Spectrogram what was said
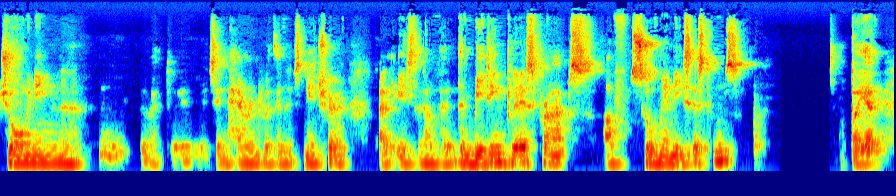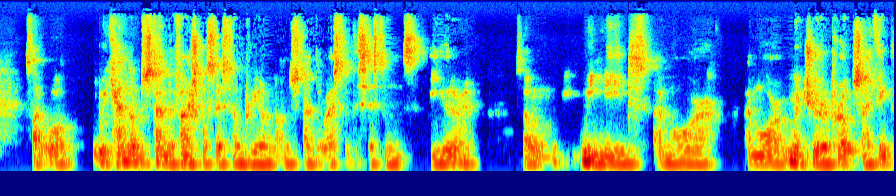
joining. It's inherent within its nature that it is the, the meeting place, perhaps, of so many systems. But yet, it's like, well, we can't understand the fascial system if we don't understand the rest of the systems either. So Mm. we need a more a more mature approach. I think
